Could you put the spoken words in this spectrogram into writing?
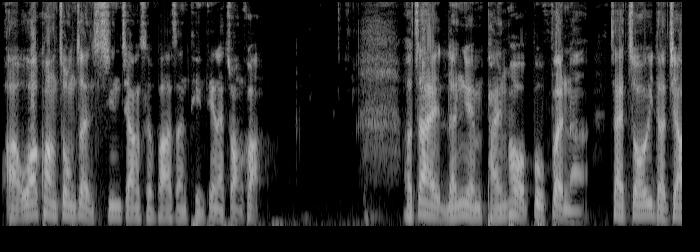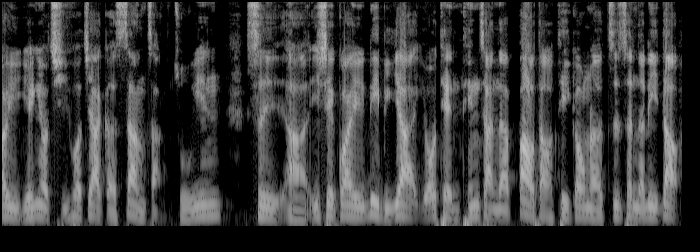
啊挖矿重镇新疆是发生停电的状况。而在能源盘后部分呢，在周一的交易，原油期货价格上涨，主因是啊一些关于利比亚油田停产的报道提供了支撑的力道。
